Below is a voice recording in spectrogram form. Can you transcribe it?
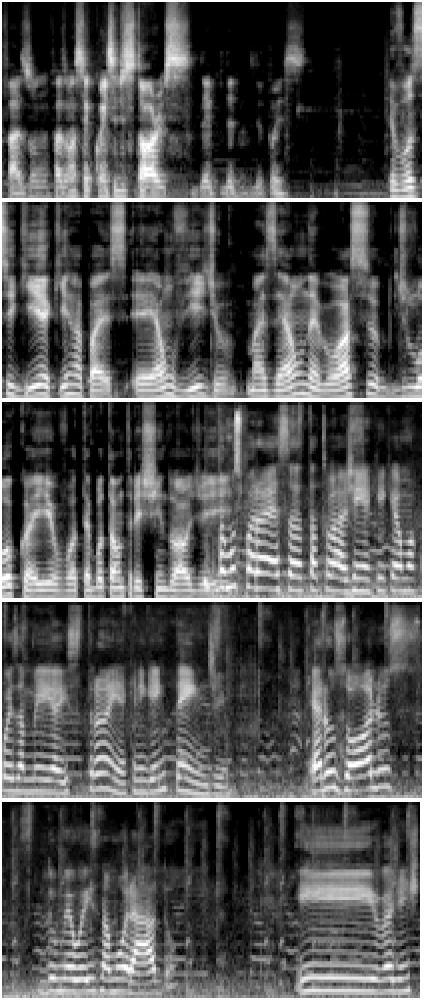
Faz, um, faz uma sequência de stories de- de- depois. Eu vou seguir aqui, rapaz. É um vídeo, mas é um negócio de louco aí. Eu vou até botar um trechinho do áudio aí. Vamos para essa tatuagem aqui, que é uma coisa meia estranha, que ninguém entende. Era os olhos do meu ex-namorado. E a gente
